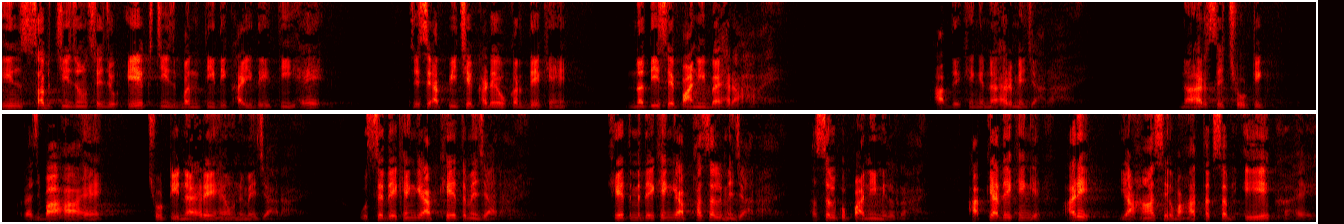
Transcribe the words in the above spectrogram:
इन सब चीज़ों से जो एक चीज़ बनती दिखाई देती है, जैसे आप पीछे खड़े होकर देखें, नदी से पानी बह रहा है। आप देखेंगे नहर में जा रहा है। नहर से छोटी रजबाहा है, छोटी नहरें हैं, उनमें जा रहा है। उससे देखेंगे आप खेत में जा रहा है। खेत में देखेंगे आप फ़सल में जा रहा है। फ़सल को पानी मिल रहा है। आप क्या देखेंगे? अरे, यहाँ से वहाँ तक सब एक है।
